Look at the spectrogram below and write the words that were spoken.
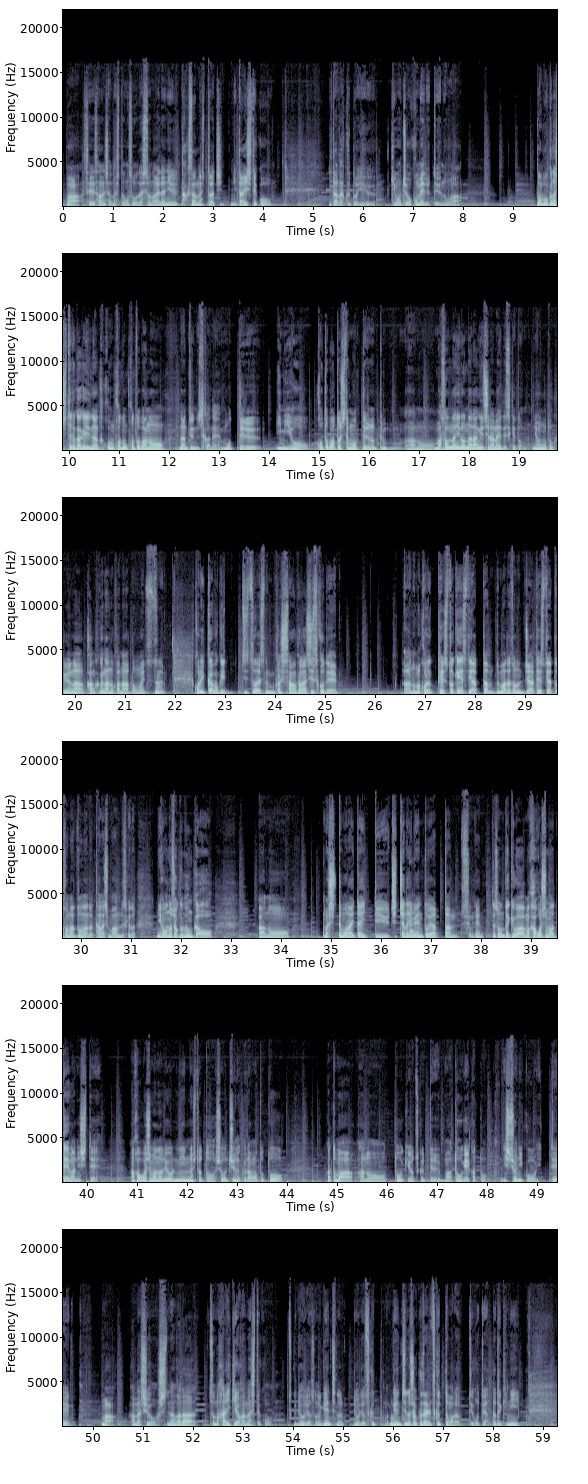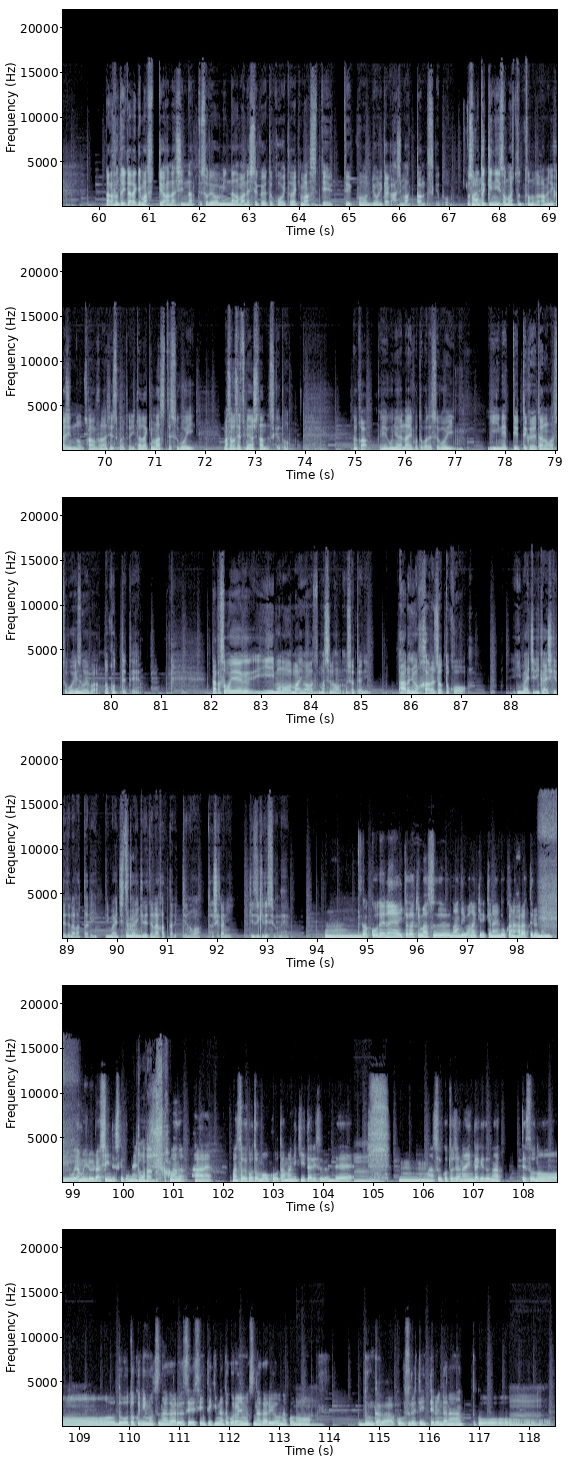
まあ生産者の人もそうだしその間にいるたくさんの人たちに対してこういただくという気持ちを込めるというのは、まあ、僕の知ってる限りなんかこのこの言葉の何て言うんですかね持ってる意味を言葉として持ってるのってあの、まあ、そんなにいろんなランゲージ知らないですけど日本語特有な感覚なのかなと思いつつこれ一回僕実はですね昔サンフランシスコであのまあこれテストケースでやったまだそのじゃあテストやったその後どうなんだって話もあるんですけど日本の食文化をあのまあ、知ってもらいたいっていうちっちゃなイベントをやったんですよね。はい、でその時はまあ鹿児島をテーマにして、まあ、鹿児島の料理人の人と焼酎の蔵元とあとまああの陶器を作ってる、まあ、陶芸家と一緒にこう行ってまあ話をしながらその背景を話してこう料理をその現地の料理を作って現地の食材で作ってもらうっていうことをやった時に。なんかふといただきますっていう話になってそれをみんなが真似してくれてこういただきますって言ってこの料理会が始まったんですけどその時にその人そのアメリカ人のサンフランシスコの人いただきますってすごいまあその説明をしたんですけどなんか英語にはない言葉ですごいいいねって言ってくれたのがすごいそういえば残ってて、うん、なんかそういういいものをまあ今松島おっしゃったようにあるにもかかわらずちょっとこういまいち理解しきれてなかったりいまいち使い切れてなかったりっていうのは確かに気づきですよね。うん、学校でね「いただきます」なんで言わなきゃいけないんでお金払ってるのにっていう親もいるらしいんですけどね。どうなんですか、まあ、はい。まあ、そういうこともこうたまに聞いたりするんで、うん、ん。まあ、そういうことじゃないんだけどなってその道徳にもつながる精神的なところにもつながるようなこの。うん文化がこう薄れていってるんだなとこ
